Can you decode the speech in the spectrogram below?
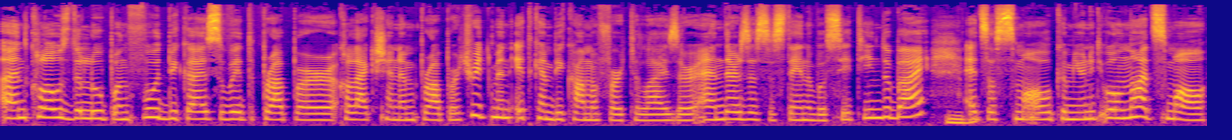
and close the loop on food because with proper collection and proper treatment, it can become become a fertilizer. And there's a sustainable city in Dubai. Mm-hmm. It's a small community. Well, not small.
